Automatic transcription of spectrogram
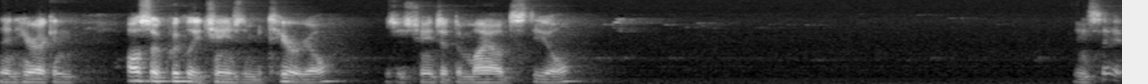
Then here I can also quickly change the material. Let's just change it to mild steel. And save.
